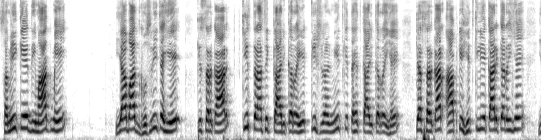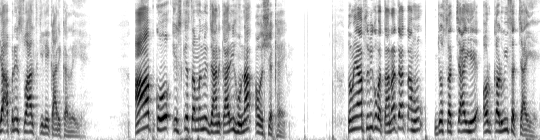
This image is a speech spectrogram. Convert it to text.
सभी के दिमाग में यह बात घुसनी चाहिए कि सरकार किस तरह से कार्य कर रही है, किस रणनीति के तहत कार्य कर रही है। क्या सरकार आपके हित के लिए कार्य कर रही है या अपने स्वार्थ के लिए कार्य कर रही है? आपको इसके संबंध में जानकारी होना आवश्यक है। तो मैं आप सभी को बताना चाहता हूँ, जो सच्चाई है और कड़वी सच्चाई है।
